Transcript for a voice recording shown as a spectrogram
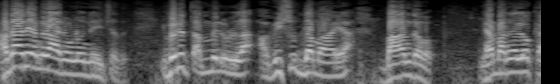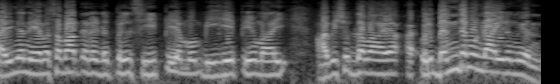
അതാണ് ഞങ്ങൾ ആരോപണം ഉന്നയിച്ചത്. ഇവർ തമ്മിലുള്ള അവിശുദ്ധമായ ബാന്ധവം. ഞാൻ പറഞ്ഞല്ലോ കഴിഞ്ഞ നിയമസഭാ തെരഞ്ഞെടുപ്പിൽ സി പി എമ്മും ബി ജെ പിയുമായി അവിശുദ്ധമായ ഒരു ബന്ധമുണ്ടായിരുന്നു എന്ന്.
